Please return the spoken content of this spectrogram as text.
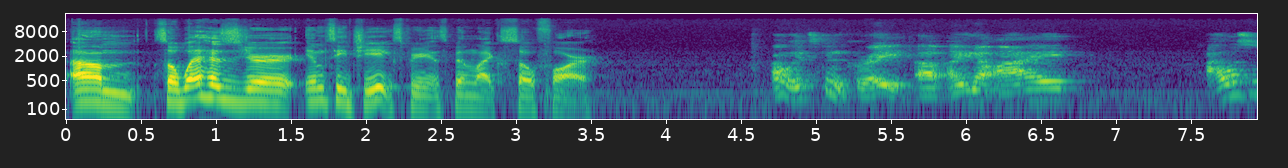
um, so, what has your MCG experience been like so far? Oh, it's been great. Uh, you know, I I was a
